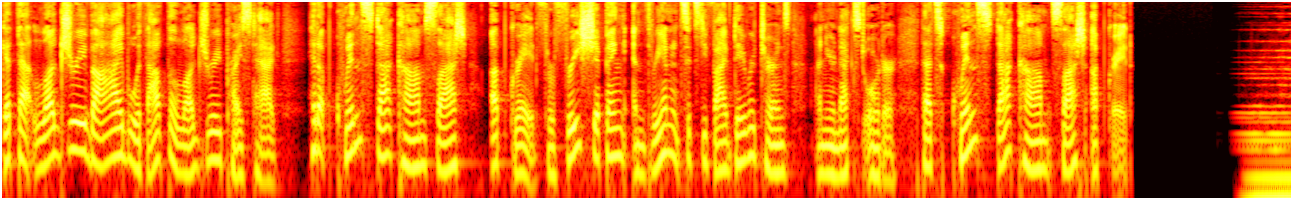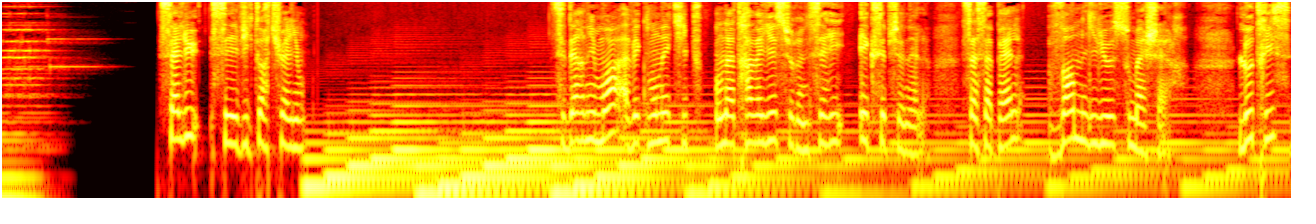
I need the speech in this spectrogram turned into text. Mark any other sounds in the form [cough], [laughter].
Get that luxury vibe without the luxury price tag. Hit up quince.com slash upgrade for free shipping and 365 day returns on your next order. That's quince.com slash upgrade. Salut, c'est Victoire Tuaillon. Ces derniers mois, avec mon équipe, on a travaillé sur une série exceptionnelle. Ça s'appelle 20 milieux sous ma chair. L'autrice,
